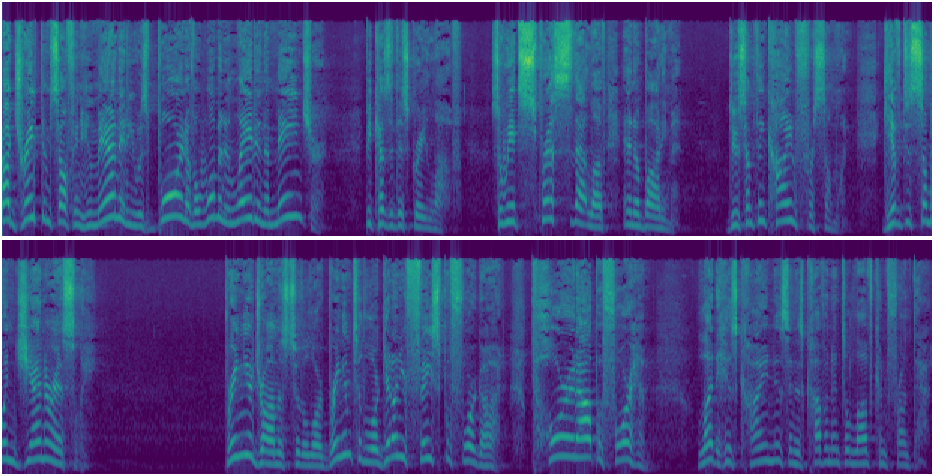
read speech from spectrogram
God draped himself in humanity, was born of a woman and laid in a manger because of this great love. So we express that love in embodiment. Do something kind for someone, give to someone generously. Bring your dramas to the Lord. Bring them to the Lord. Get on your face before God. Pour it out before Him. Let His kindness and His covenantal love confront that.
